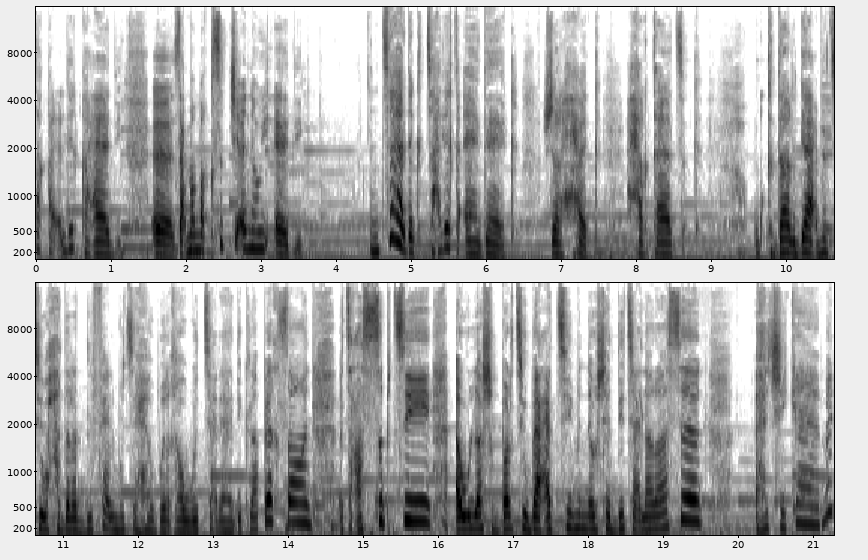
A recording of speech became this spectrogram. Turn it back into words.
التعليق عادي. آه زعما ما قصدتش أنه يأذيك انت هذاك التعليق اداك جرحك حرقاتك. وقدر كاع عملتي واحد رد الفعل متهور غوتي على هذيك لا بيرسون تعصبتي أو لا شبرتي وبعدتي منه وشديتي على راسك. هادشي كامل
